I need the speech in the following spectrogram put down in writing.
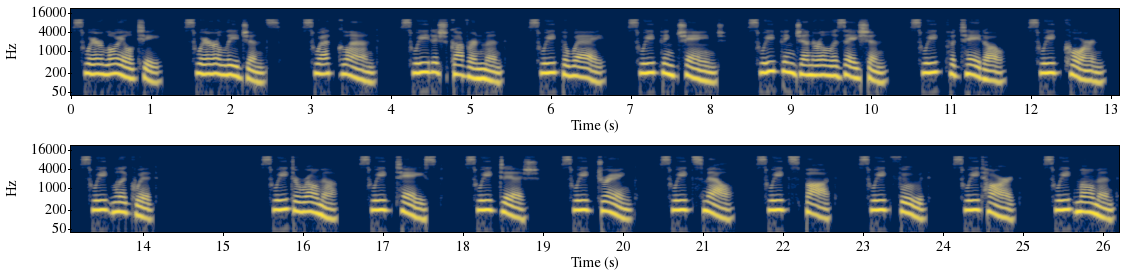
swear loyalty, swear allegiance, sweat gland, Swedish government, sweep away, sweeping change, sweeping generalization, sweet potato, sweet corn, sweet liquid, sweet aroma, sweet taste, sweet dish, sweet drink, sweet smell, sweet spot, sweet food, sweetheart, sweet moment,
